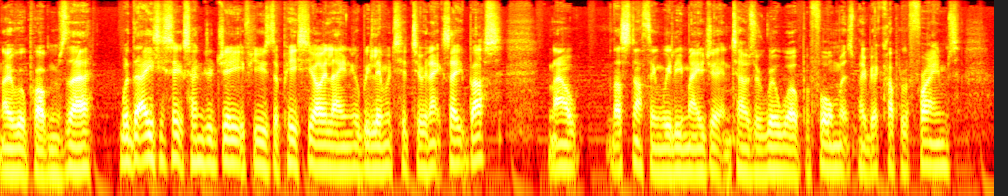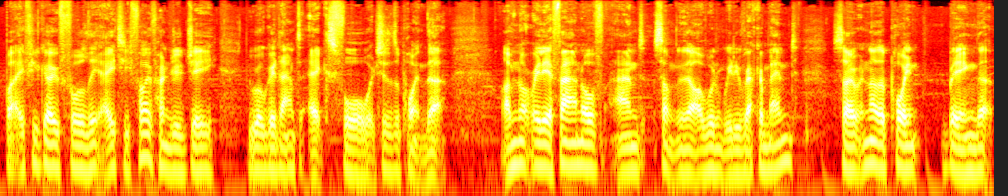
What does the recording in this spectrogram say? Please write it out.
no real problems there. With the 8600G, if you use the PCI lane, you'll be limited to an X8 bus. Now, that's nothing really major in terms of real world performance, maybe a couple of frames. But if you go for the 8500G, you will go down to X4, which is the point that I'm not really a fan of and something that I wouldn't really recommend. So another point being that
